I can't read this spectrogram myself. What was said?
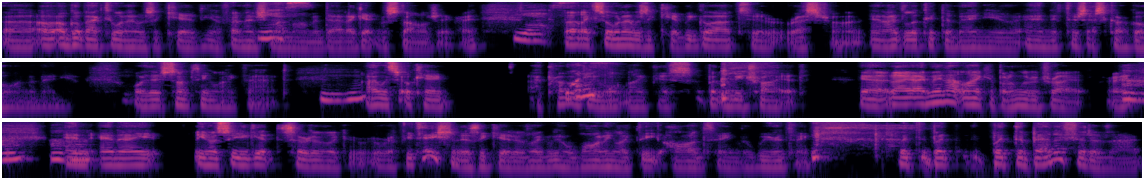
uh, I'll, go back to when I was a kid. You know, if I mention yes. my mom and dad, I get nostalgic, right? Yes. But like, so when I was a kid, we'd go out to a restaurant and I'd look at the menu, and if there's escargot on the menu, or there's something like that, mm-hmm. I would say, okay, I probably won't like this, but let me try it. Yeah, and I, I, may not like it, but I'm going to try it, right? Uh-huh, uh-huh. And and I, you know, so you get sort of like a reputation as a kid of like you know wanting like the odd thing, the weird thing, but but but the benefit of that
